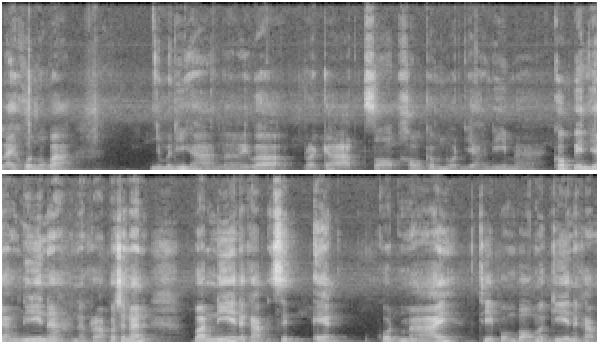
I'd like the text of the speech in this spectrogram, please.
หลายคนบอกว่ายังไม่ได้อ่านเลยว่าประกาศสอบเขากำหนดอย่างนี้มา ก็เป็นอย่างนี้นะนะครับ เพราะฉะนั้นวันนี้นะครับ 11 กฎหมายที่ผมบอกเมื่อกี้นะครับ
